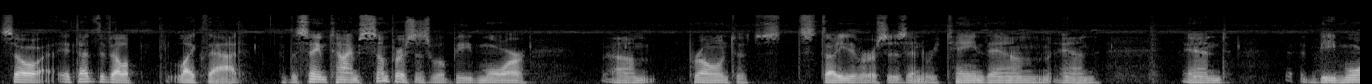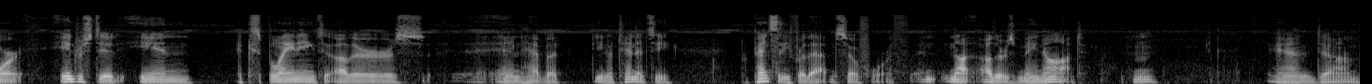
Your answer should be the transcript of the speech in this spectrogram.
So it does develop like that. At the same time, some persons will be more um, prone to study the verses and retain them and and be more interested in explaining to others and have a you know tendency propensity for that and so forth and not others may not hmm? and um,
